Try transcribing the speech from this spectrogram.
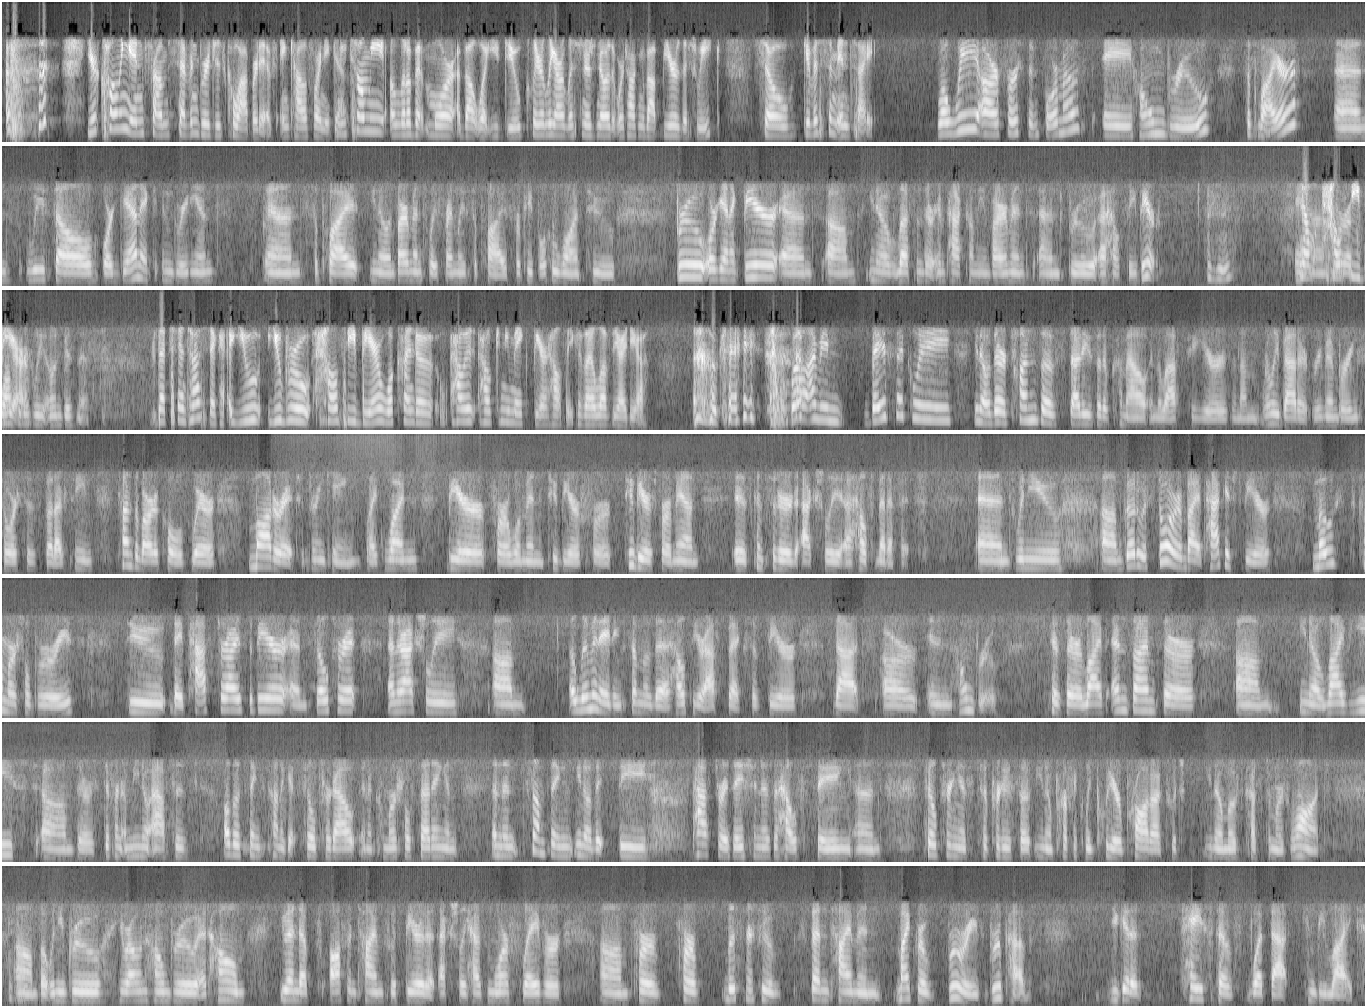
you're calling in from Seven Bridges Cooperative in California. Can you tell me a little bit more about what you do? Clearly, our listeners know that we're talking about beer this week. So give us some insight. Well, we are first and foremost a home brew supplier, and we sell organic ingredients and supply, you know, environmentally friendly supplies for people who want to brew organic beer and, um, you know, lessen their impact on the environment and brew a healthy beer. Mm-hmm. And Now, we're healthy a beer. cooperatively owned business. That's fantastic. You you brew healthy beer. What kind of how how can you make beer healthy? Because I love the idea. okay. well, I mean, basically, you know, there are tons of studies that have come out in the last few years, and I'm really bad at remembering sources, but I've seen tons of articles where moderate drinking, like one beer for a woman, two beer for two beers for a man, is considered actually a health benefit. And when you um, go to a store and buy a packaged beer, most commercial breweries do they pasteurize the beer and filter it, and they're actually um, eliminating some of the healthier aspects of beer that are in homebrew because there are live enzymes, there are um, you know live yeast, um, there's different amino acids. All those things kind of get filtered out in a commercial setting, and and then something you know the the pasteurization is a health thing, and filtering is to produce a you know perfectly clear product, which you know most customers want. Um, but when you brew your own home brew at home, you end up oftentimes with beer that actually has more flavor. Um, for for listeners who spend time in micro breweries, brew pubs, you get a taste of what that can be like.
